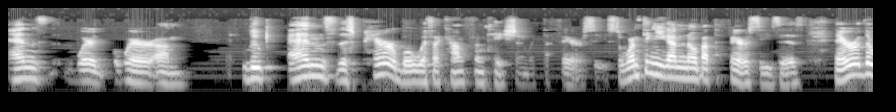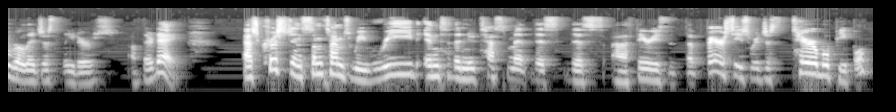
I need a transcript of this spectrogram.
ends, where, where um, Luke ends this parable with a confrontation with the Pharisees. So, one thing you got to know about the Pharisees is they were the religious leaders of their day. As Christians, sometimes we read into the New Testament this, this uh, theories that the Pharisees were just terrible people.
